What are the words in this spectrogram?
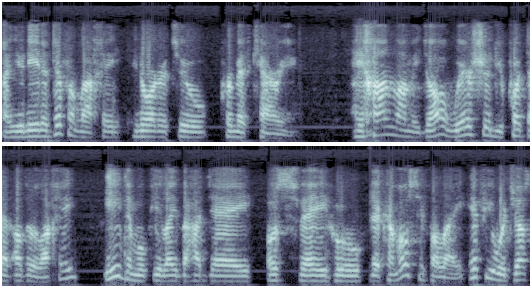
and you need a different lechi in order to permit carrying. Hechan mamido, where should you put that other lechi? If you would just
